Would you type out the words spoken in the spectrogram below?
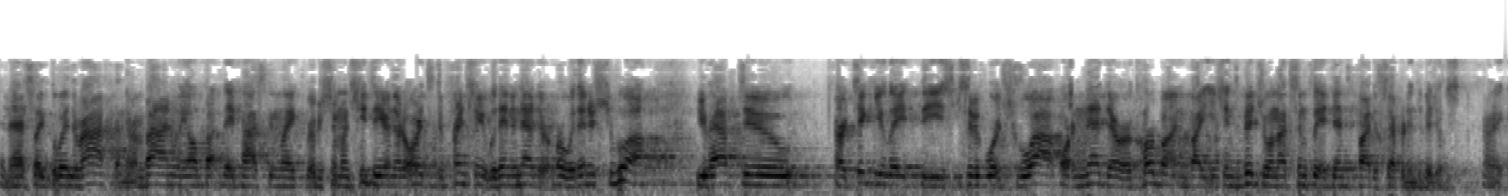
And that's like the way the Rak and the Ramban, we all, they pass in like Rabbi Shimon Shita here, and in order to differentiate within a neder or within a Shavua, you have to articulate the specific word Shavua or neder or korban by each individual, not simply identify the separate individuals. Alright.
